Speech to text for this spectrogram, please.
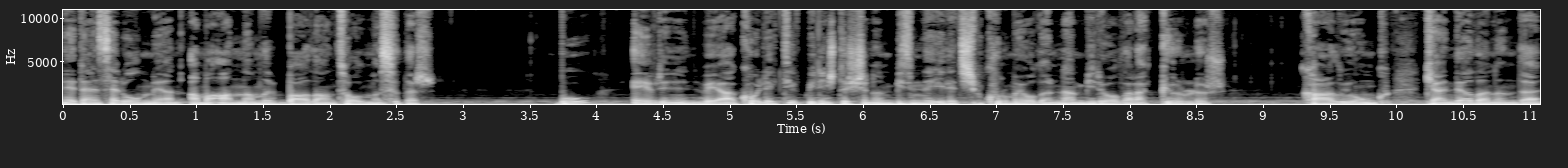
nedensel olmayan ama anlamlı bir bağlantı olmasıdır. Bu evrenin veya kolektif bilinç dışının bizimle iletişim kurma yollarından biri olarak görülür. Carl Jung kendi alanında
